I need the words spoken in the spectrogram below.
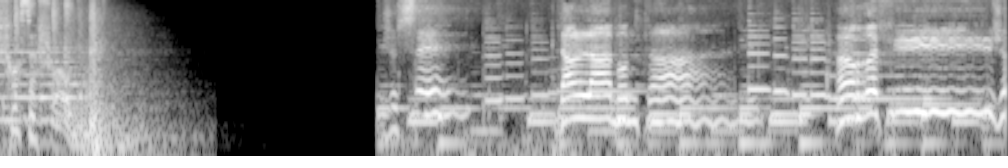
France Info. Je sais, dans la montagne, un refuge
